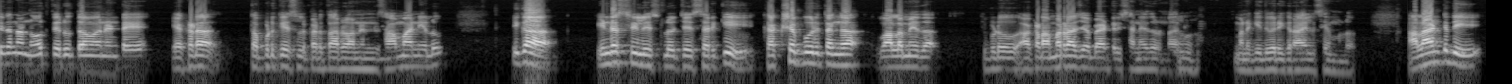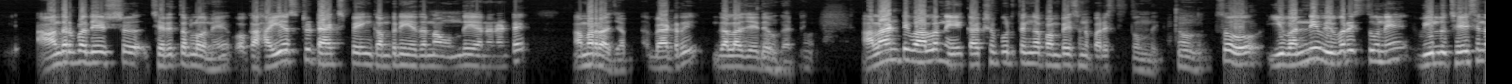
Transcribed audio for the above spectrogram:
ఏదైనా నోరు తెరుద్దామని అంటే ఎక్కడ తప్పుడు కేసులు పెడతారు అని సామాన్యులు. ఇక ఇండస్ట్రియలిస్టులు వచ్చేసరికి కక్షపూరితంగా వాళ్ళ మీద ఇప్పుడు అక్కడ అమర్రాజా బ్యాటరీస్ అనేది ఉండాలి. మనకి ఇదివరకు రాయలసీమలో. అలాంటిది ఆంధ్రప్రదేశ్ చరిత్రలోనే ఒక హైయెస్ట్ ట్యాక్స్ పేయింగ్ కంపెనీ ఏదన్నా ఉంది అని అంటే అమర్ రాజా బ్యాటరీ గల్లా జయదేవ్ గారిది. అలాంటి వాళ్ళని కక్షపూరితంగా పంపేసిన పరిస్థితి ఉంది. సో ఇవన్నీ వివరిస్తూనే వీళ్ళు చేసిన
